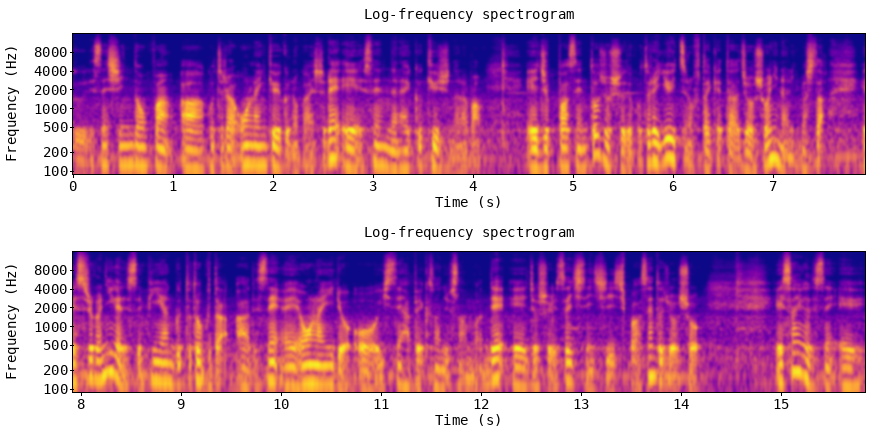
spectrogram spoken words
ですね、シンドンファン、あこちらオンライン教育の会社で1797番、10%上昇ということで唯一の2桁桁上昇になりました。えそれから2位がですね、ピンアングッドドクターですね、オンライン医療1833番で上昇率は1.11%上昇。3位がですね、フィ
